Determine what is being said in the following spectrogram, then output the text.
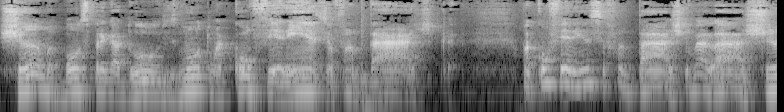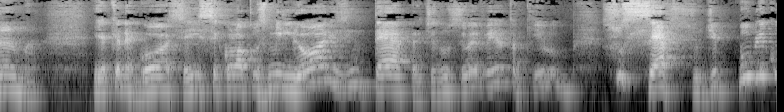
chama bons pregadores, monta uma conferência fantástica. Uma conferência fantástica, vai lá, chama, e aquele negócio, aí você coloca os melhores intérpretes no seu evento, aquilo, sucesso de público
